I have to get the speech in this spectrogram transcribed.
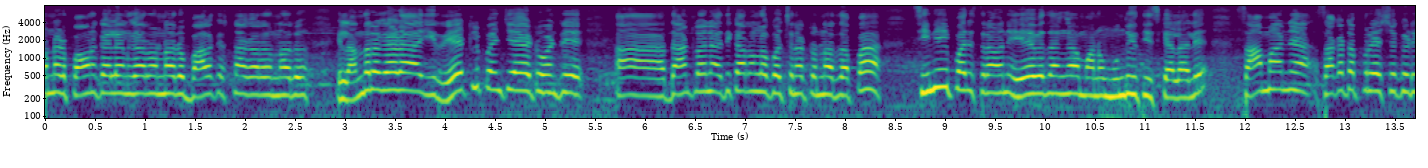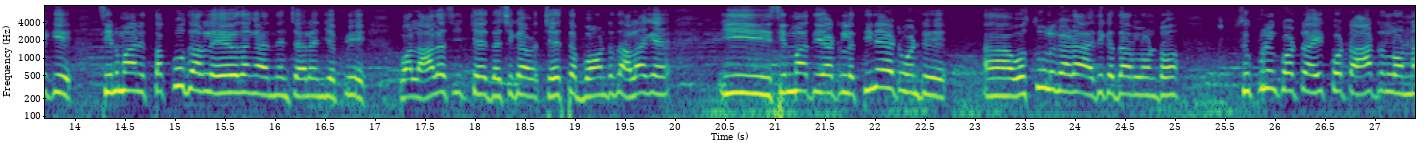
ఉన్నాడు పవన్ కళ్యాణ్ గారు ఉన్నారు బాలకృష్ణ గారు ఉన్నారు. వీళ్ళందరూ కూడా ఈ రేట్లు పెంచేటువంటి దాంట్లోనే అధికారంలోకి వచ్చినట్టున్నారు తప్ప సినీ పరిశ్రమని ఏ విధంగా మనం ముందుకు తీసుకెళ్ళాలి? సామాన్య సగటు ప్రేక్షకుడికి సినిమాని తక్కువ ధరలు ఏ విధంగా అందించాలని చెప్పి వాళ్ళు ఆలోచించే దశగా చేస్తే బాగుంటుంది. అలాగే ఈ సినిమా థియేటర్లో తినేటువంటి వస్తువులు కూడా అధిక ధరలు ఉండటం సుప్రీంకోర్టు హైకోర్టు ఆర్డర్లు ఉన్న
